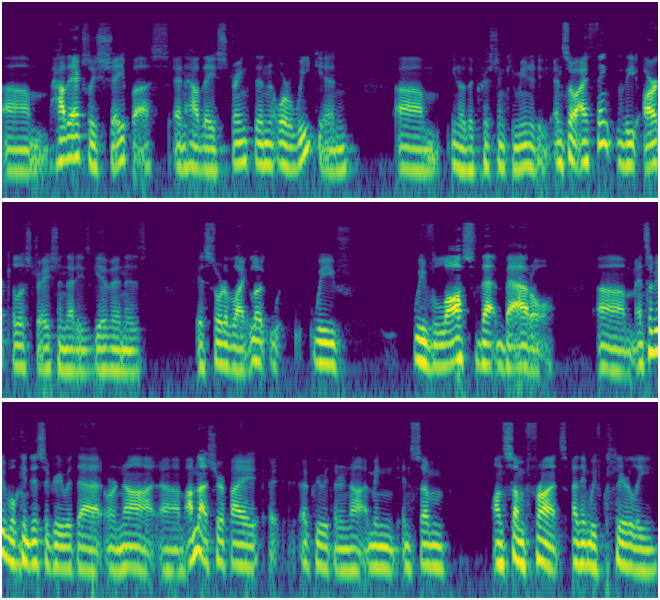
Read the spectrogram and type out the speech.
um, how they actually shape us and how they strengthen or weaken um, you know the Christian community. And so I think the ark illustration that he's given is is sort of like, look, we've we've lost that battle. Um, and some people can disagree with that or not. Um, I'm not sure if I uh, agree with it or not. I mean, in some on some fronts, I think we've clearly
